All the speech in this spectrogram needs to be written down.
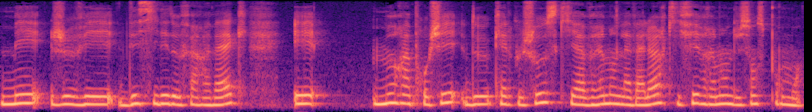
mais je vais décider de faire avec et me rapprocher de quelque chose qui a vraiment de la valeur, qui fait vraiment du sens pour moi.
